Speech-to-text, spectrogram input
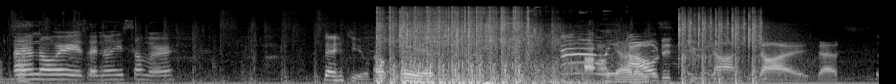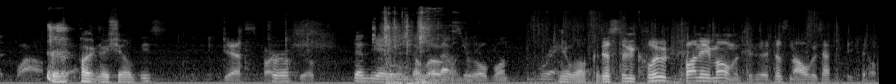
um, I don't know where he is. I know he's somewhere. Thank you. Oh, there he is. how, I got him. how did you not die? That's wow. Partner shield. He's Yes, part of shield. then yeah, you didn't Hello, that one. Mr. Old One. Great. You're welcome. Just include funny moments. It it doesn't always have to be kills.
